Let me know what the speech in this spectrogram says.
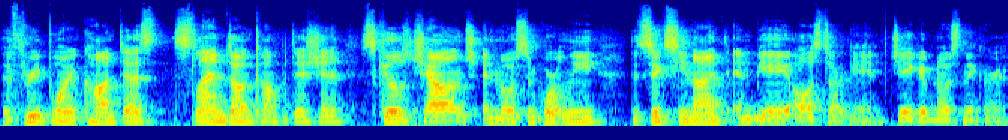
the three point contest, slam dunk competition, skills challenge, and most importantly, the 69th NBA All Star game. Jacob, no snickering.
